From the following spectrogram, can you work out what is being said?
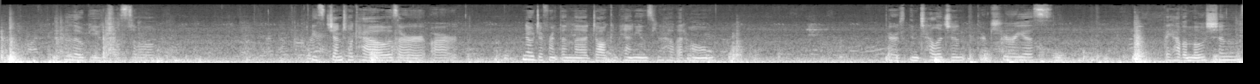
Hello, beautiful soul. These gentle cows are, are no different than the dog companions you have at home. They're intelligent, they're curious, they have emotions.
